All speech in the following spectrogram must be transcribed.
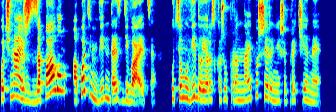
Починаєш з запалом, а потім він десь дівається. У цьому відео я розкажу про найпоширеніші причини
